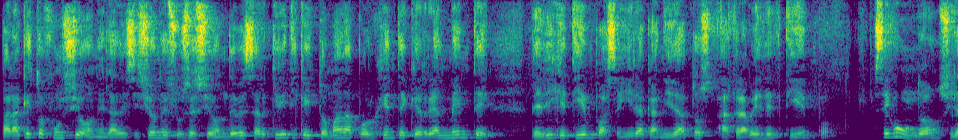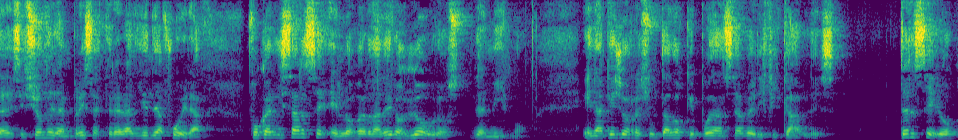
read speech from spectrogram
Para que esto funcione, la decisión de sucesión debe ser crítica y tomada por gente que realmente dedique tiempo a seguir a candidatos a través del tiempo. Segundo, si la decisión de la empresa es traer a alguien de afuera, focalizarse en los verdaderos logros del mismo, en aquellos resultados que puedan ser verificables. Tercero,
